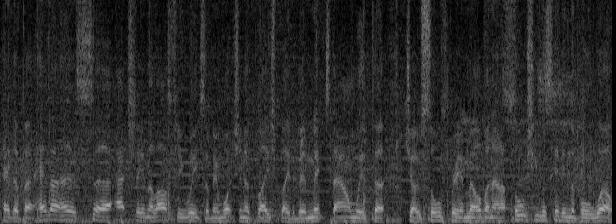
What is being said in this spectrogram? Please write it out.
Heather. But Heather has uh, actually, in the last few weeks, I've been watching her play. She played a bit mixed down with uh, Joe Salisbury in Melbourne, and I thought she was hitting the ball well.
